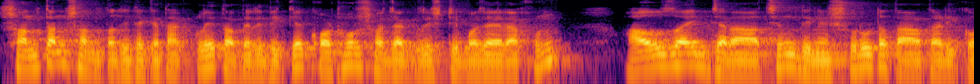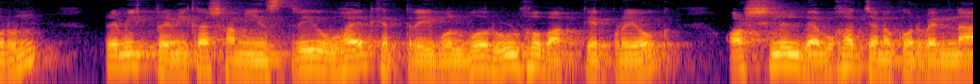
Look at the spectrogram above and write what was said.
সন্তান সন্ততি থেকে থাকলে তাদের দিকে কঠোর সজাগ দৃষ্টি বজায় রাখুন। হাউস ওয়াইফ যারা আছেন, দিনের শুরুটা তাড়াতাড়ি করুন। প্রেমিক, প্রেমিকা, স্বামী, স্ত্রী, উভয়ের ক্ষেত্রেই বলব, রূঢ় বাক্যের প্রয়োগ। অশ্লীল ব্যবহার যেন করবেন না।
